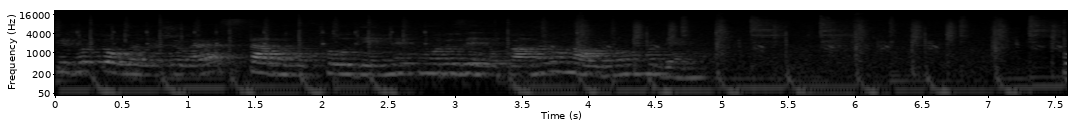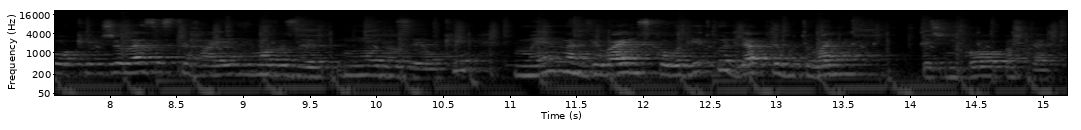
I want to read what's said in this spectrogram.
Підготовлене желе ставимо в холодильник в морозильну камеру на одну годину. Поки желе застигає в морозилки, ми нагріваємо сковорідку для приготування печінкового паштету.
